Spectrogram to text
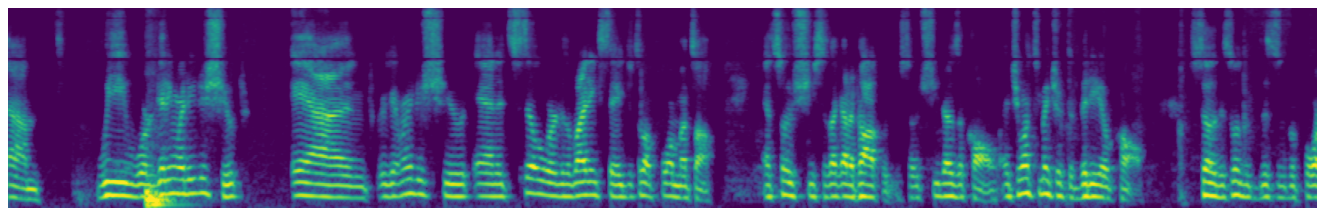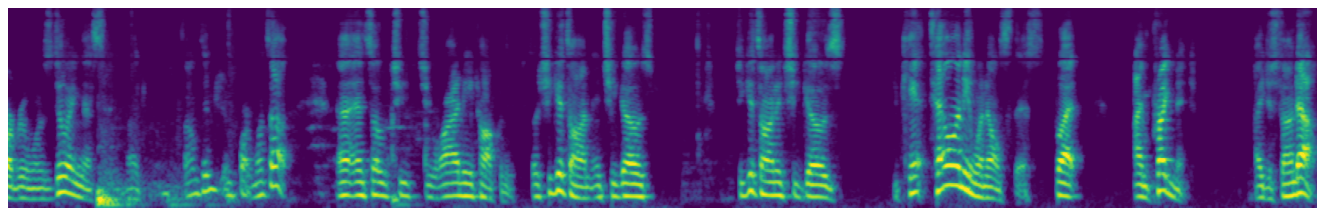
um, we were getting ready to shoot, and we're getting ready to shoot, and it's still we're in the writing stage. It's about four months off. And so she says, I got to talk with you. So she does a call and she wants to make sure it's a video call. So this was this is before everyone was doing this. Like, sounds important. What's up? And, and so she, she, why do you talk with me? So she gets on and she goes, she gets on and she goes, you can't tell anyone else this, but I'm pregnant. I just found out.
